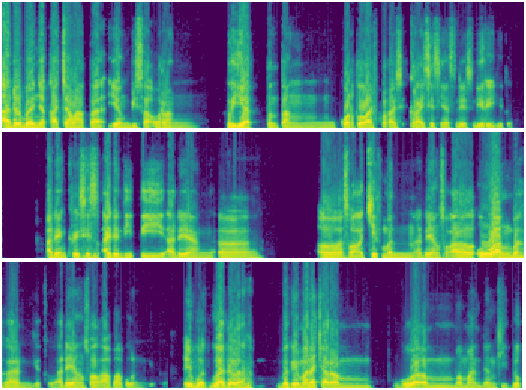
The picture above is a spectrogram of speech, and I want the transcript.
ada banyak kacamata yang bisa orang lihat tentang quarter life crisisnya sendiri-sendiri gitu. Ada yang krisis identity, ada yang uh, uh, soal achievement, ada yang soal uang bahkan gitu, ada yang soal apa pun gitu. Jadi buat gue adalah bagaimana cara gue memandang hidup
